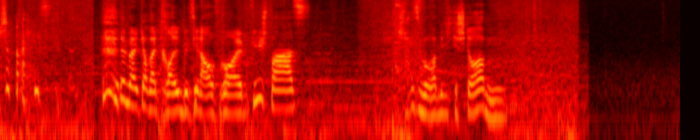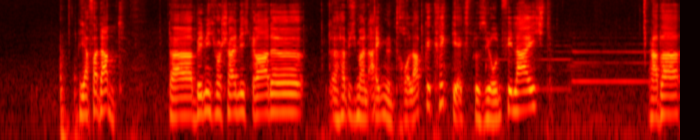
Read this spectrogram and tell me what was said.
Scheiße. Immerhin kann mein Troll ein bisschen aufräumen. Viel Spaß. Scheiße, woran bin ich gestorben? Ja, verdammt. Da bin ich wahrscheinlich gerade... Da habe ich meinen eigenen Troll abgekriegt. Die Explosion vielleicht. Aber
